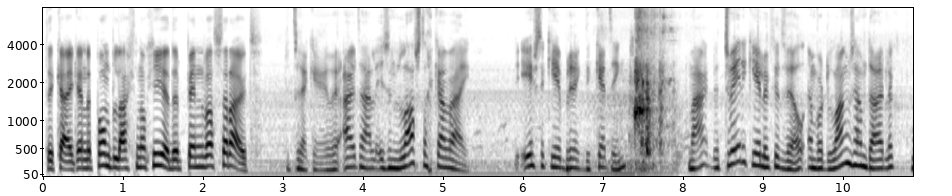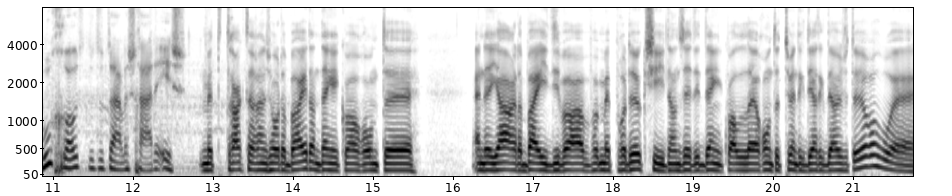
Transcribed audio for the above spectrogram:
te kijken. En de pomp lag nog hier, de pin was eruit. De trekker er weer uithalen is een lastig karwei. De eerste keer breekt de ketting, maar de tweede keer lukt het wel en wordt langzaam duidelijk hoe groot de totale schade is. Met de tractor en zo erbij, dan denk ik wel rond... Uh, en de jaren erbij die waren met productie, dan zit het denk ik wel uh, rond de 20.000, 30.000 euro. Uh,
